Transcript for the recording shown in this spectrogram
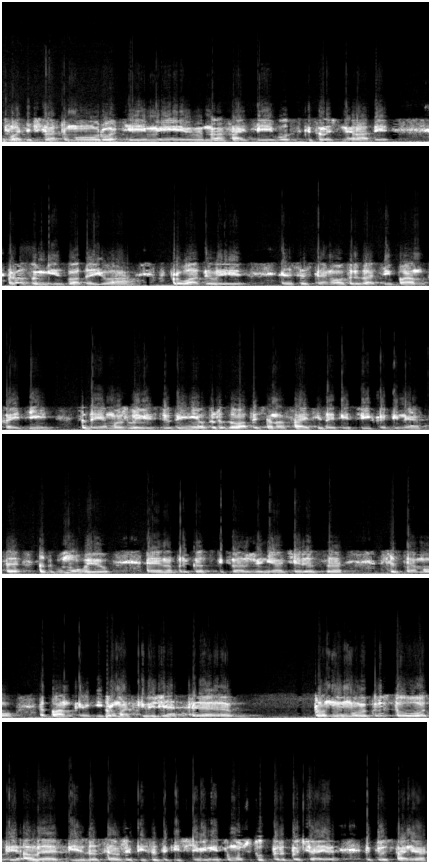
У 24-му році ми на сайті Володської селищної ради разом із Влада.ЮА впровадили е, систему авторизації банк ID. Це дає можливість людині авторизуватися на сайті, зайти в свій кабінет е, за допомогою, е, наприклад, підтвердження через систему банк ID. Громадський бюджет. Плануємо використовувати, але більш за все вже після закінчення війни, тому що тут передбачає використання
